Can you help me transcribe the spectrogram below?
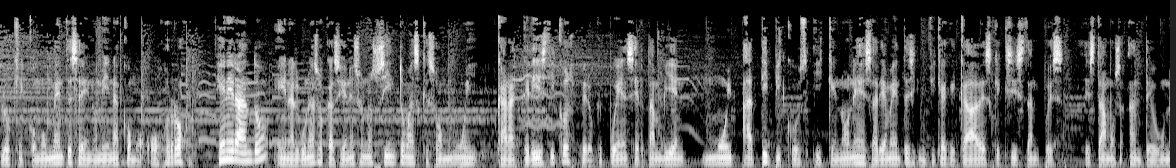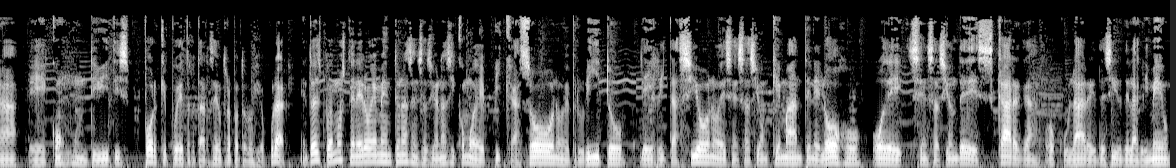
lo que comúnmente se denomina como ojo rojo generando en algunas ocasiones unos síntomas que son muy característicos, pero que pueden ser también muy atípicos y que no necesariamente significa que cada vez que existan pues estamos ante una eh, conjuntivitis porque puede tratarse de otra patología ocular. Entonces podemos tener obviamente una sensación así como de picazón o de prurito, de irritación o de sensación quemante en el ojo o de sensación de descarga ocular, es decir, de lagrimeo,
